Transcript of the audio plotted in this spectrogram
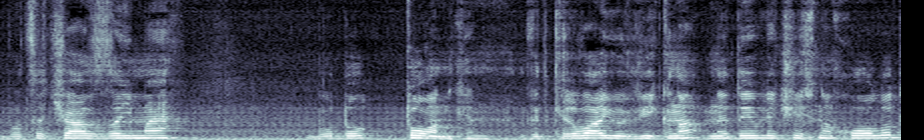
бо це час займе. Буду тонким. Відкриваю вікна, не дивлячись на холод.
